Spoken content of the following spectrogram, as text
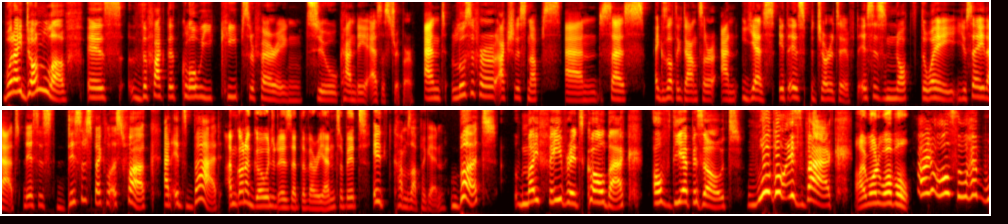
What I don't love is the fact that Chloe keeps referring to Candy as a stripper. And Lucifer actually snaps and says exotic dancer and yes, it is pejorative. This is not the way you say that. This is disrespectful as fuck and it's bad. I'm gonna go into this at the very end a bit. It comes up again. But my favorite callback of the episode. Wobble is back. I want wobble. I also have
